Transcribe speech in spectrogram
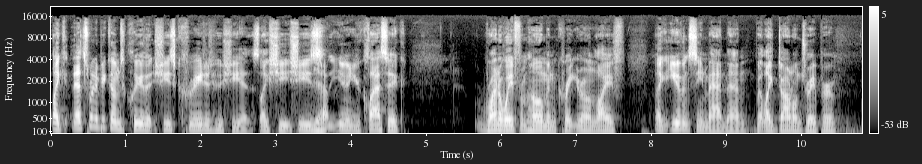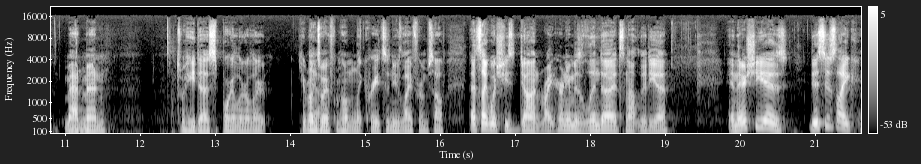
Like that's when it becomes clear that she's created who she is. Like she she's Yep. you know your classic run away from home and create your own life. Like you haven't seen Mad Men, but like Donald Draper, Mad Mhm. Men, that's what he does. Spoiler alert. He runs Yeah. away from home and like creates a new life for himself. That's like what she's done, right? Her name is Linda. It's not Lydia. And there she is. This is like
